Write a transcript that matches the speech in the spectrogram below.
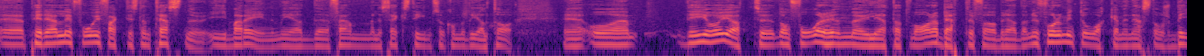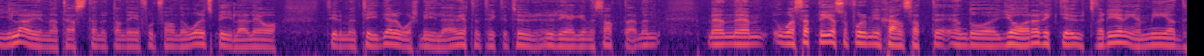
eh, Pirelli får ju faktiskt en test nu i Bahrain med eh, fem eller sex team som kommer att delta. Eh, och det gör ju att de får en möjlighet att vara bättre förberedda. Nu får de inte åka med nästa års bilar i den här testen utan det är fortfarande årets bilar eller ja, till och med tidigare års bilar. Jag vet inte riktigt hur, hur regeln är satt där. Men, men eh, oavsett det så får de en chans att ändå göra riktiga utvärderingar med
